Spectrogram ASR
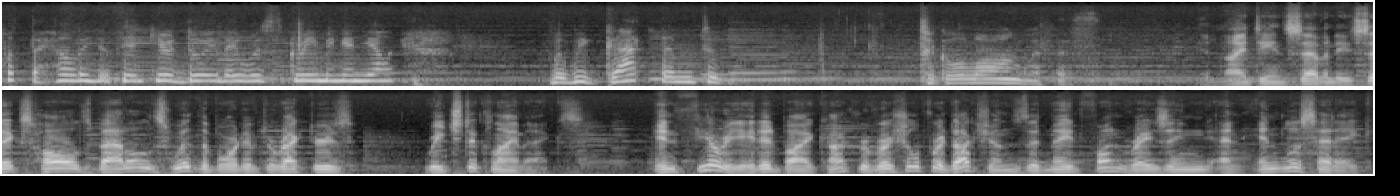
what the hell do you think you're doing? They were screaming and yelling. But we got them to, to go along with us. In 1976, Hall's battles with the board of directors reached a climax. Infuriated by controversial productions that made fundraising an endless headache,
